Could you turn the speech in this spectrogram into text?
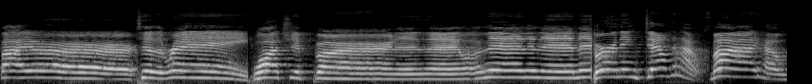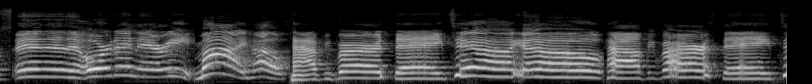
fire to the rain. Watch it burn and then burning down the house. My house. And then ordinary. My house. Happy birthday to you. Happy birthday to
